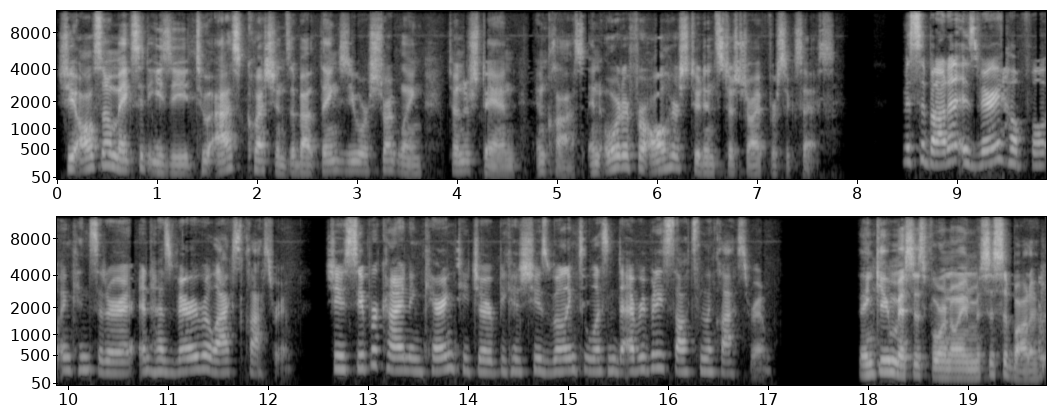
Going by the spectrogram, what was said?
She also makes it easy to ask questions about things you are struggling to understand in class in order for all her students to strive for success. Miss Sabata is very helpful and considerate and has very relaxed classroom. She is super kind and caring teacher because she is willing to listen to everybody's thoughts in the classroom. Thank you, Mrs. Flournoy and Mrs. Sabata,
